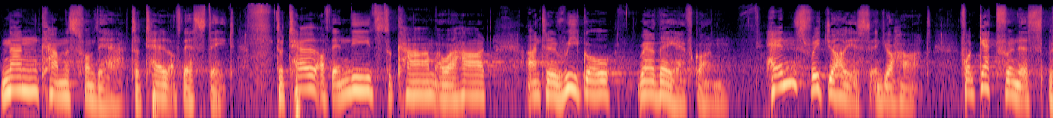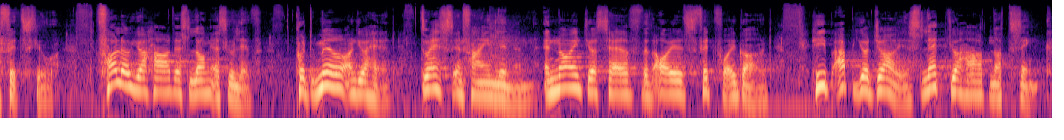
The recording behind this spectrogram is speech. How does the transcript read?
None comes from there to tell of their state, to tell of their needs to calm our heart until we go where they have gone. Hence rejoice in your heart Forgetfulness befits you. Follow your heart as long as you live. Put myrrh on your head. Dress in fine linen. Anoint yourself with oils fit for a god. Heap up your joys. Let your heart not sink.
